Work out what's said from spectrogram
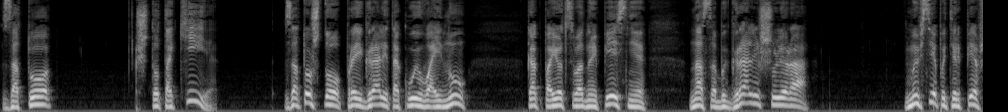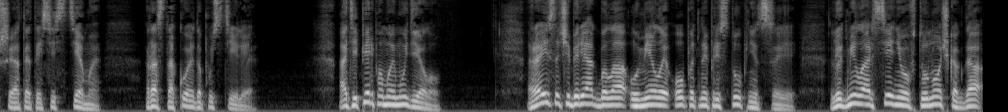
За то, что такие, за то, что проиграли такую войну, как поется в одной песне «Нас обыграли шулера». Мы все потерпевшие от этой системы, раз такое допустили. А теперь по моему делу. Раиса Чеберяк была умелой, опытной преступницей. Людмила Арсеньева в ту ночь, когда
